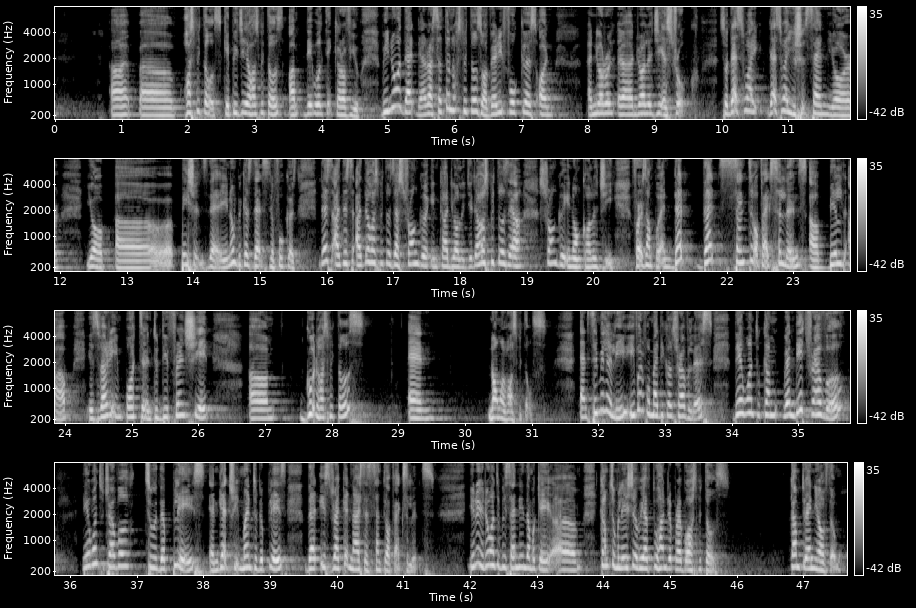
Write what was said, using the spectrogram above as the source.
uh, uh, hospitals, KPJ hospitals, um, they will take care of you. We know that there are certain hospitals who are very focused on uh, neuro, uh, neurology and stroke. So that's why that's why you should send your your uh, patients there, you know, because that's the focus. There's other other hospitals that are stronger in cardiology. There are hospitals that are stronger in oncology, for example. And that that center of excellence uh, build up is very important to differentiate um, good hospitals and normal hospitals. And similarly, even for medical travelers, they want to come, when they travel, they want to travel to the place and get treatment to the place that is recognized as center of excellence. You know, you don't want to be sending them, okay, uh, come to Malaysia, we have 200 private hospitals. Come to any of them.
